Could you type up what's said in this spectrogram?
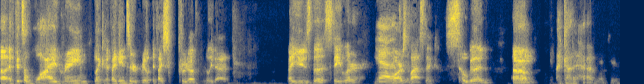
uh, if it's a wide range like if I need to real if I screwed up really bad I use the Staedtler Yeah. Mars plastic. So good. Um, I gotta have one here.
